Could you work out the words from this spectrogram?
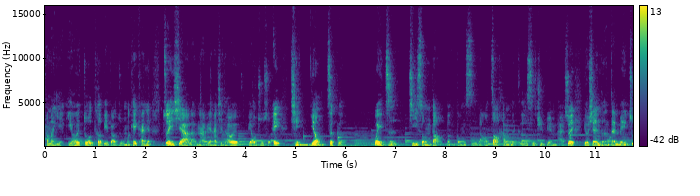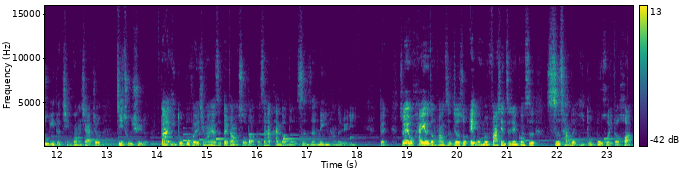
他们也也会做特别标注。我们可以看一下最下栏那边，它其实它会标注说，哎，请用这个位置寄送到本公司，然后照他们的格式去编排。所以有些人可能在没注意的情况下就寄出去了。当然已读不回的情况下是对方有收到，可是他看到的是人力银行的履历。对，所以还有一种方式就是说，哎，我们发现这间公司时常的已读不回的话，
